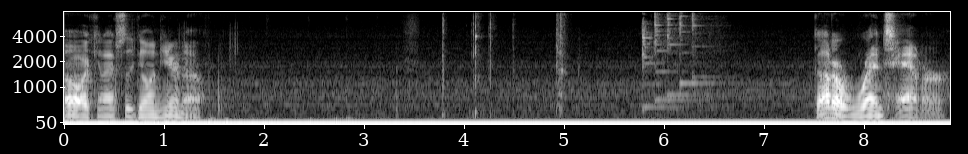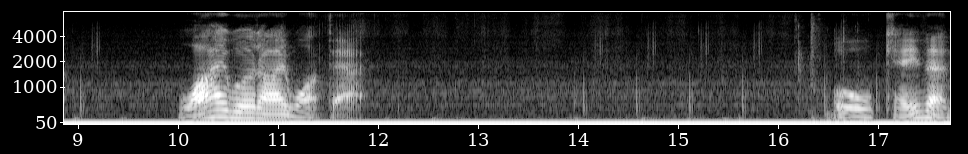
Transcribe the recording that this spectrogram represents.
Oh, I can actually go in here now. Got a wrench hammer. Why would I want that? Okay then.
